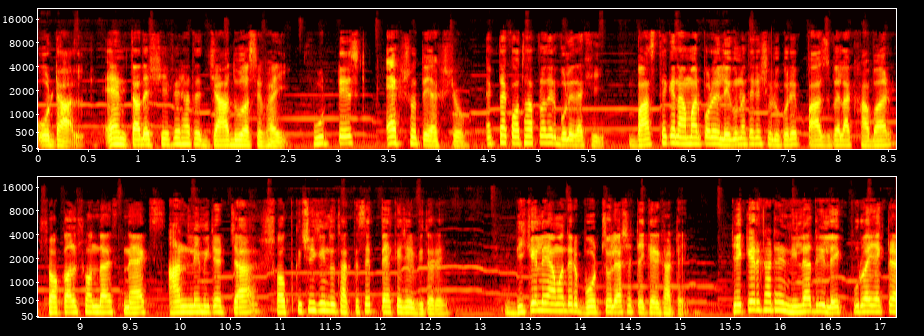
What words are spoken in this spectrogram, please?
ও ডাল। অ্যান্ড তাদের শেফের হাতে জাদু আছে ভাই। ফুড টেস্ট একশোতে একশো। একটা কথা আপনাদের বলে রাখি, বাস থেকে নামার পরে লেগুনা থেকে শুরু করে পাঁচ বেলা খাবার, সকাল, সন্ধ্যায় স্ন্যাক্স আনলিমিটেড চা, সবকিছুই কিন্তু থাকতেছে প্যাকেজের ভিতরে। বিকেলে আমাদের বোট চলে আসে টেকের ঘাটে। টেকের ঘাটের নীলাদ্রি লেক পুরাই একটা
